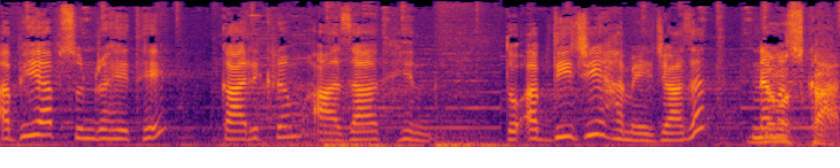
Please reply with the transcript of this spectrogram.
अभी आप सुन रहे थे कार्यक्रम आज़ाद हिंद। तो अब दीजिए हमें इजाज़त। नमस्कार।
